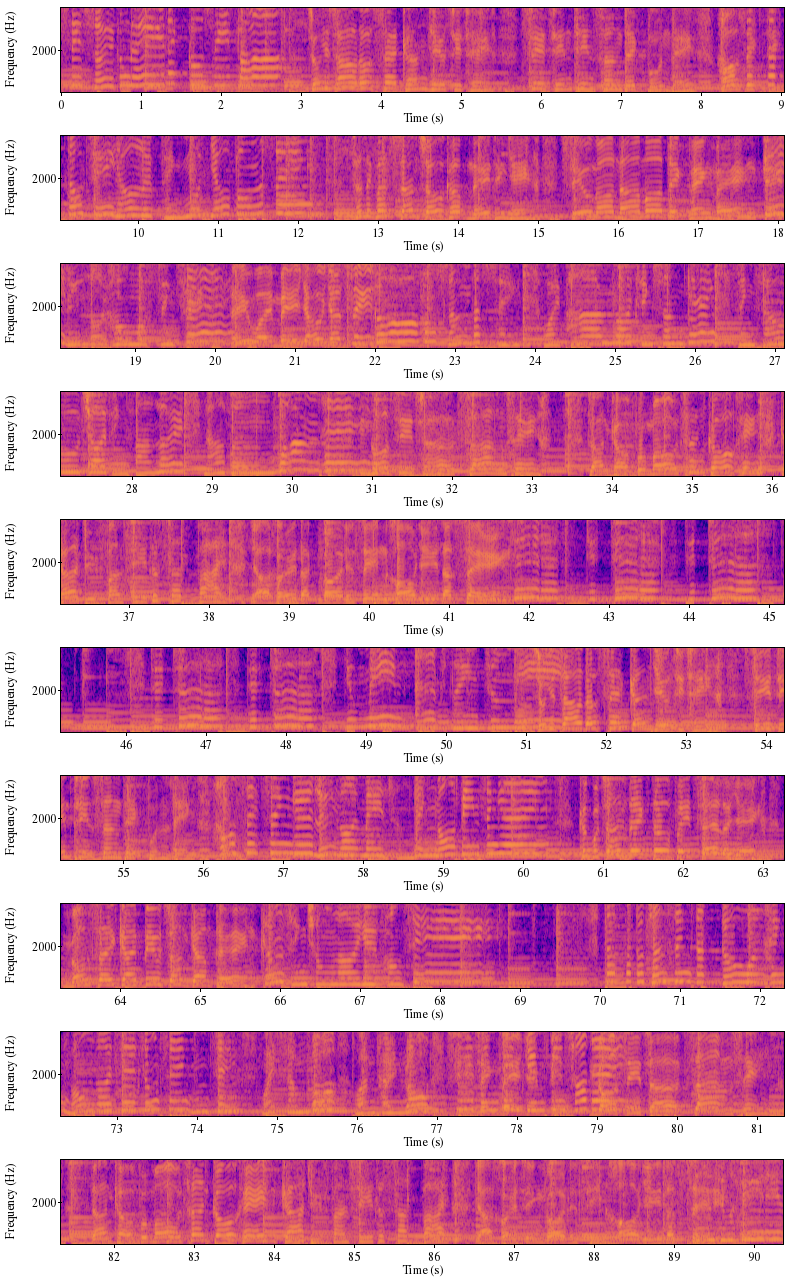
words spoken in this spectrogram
是谁共你的故事吧？终于找到些紧要事情，施展天生的本领。可惜得到只有劣评，没有半粒星。真的不想早给你定型，笑我那么的拼命。几年来毫无成绩，地位未有一星。高峰上不成，唯盼爱情顺境，成就在平凡里。那份。我着声线，但求父母亲高兴。假如凡事都失败，也许得爱连先可以得胜。仲要找到些紧要事情，施展天生的本领。可惜正于恋爱未。都非这类型，按世界标准鉴定。感情从来如旁枝，得不到掌声，得到温馨。我爱这种清静，为什么还提我？事情未完便坐定。我试着生性，但求父母亲高兴。假如凡事都失败，也许只爱恋先可以得胜。Listen to my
